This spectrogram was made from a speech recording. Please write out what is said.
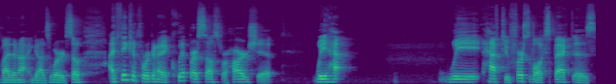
why they're not in God's word. So I think if we're going to equip ourselves for hardship, we have we have to first of all expect as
